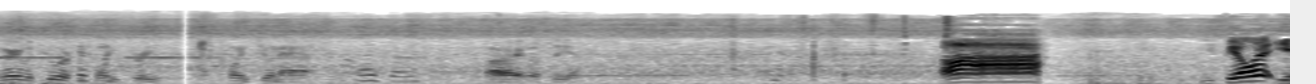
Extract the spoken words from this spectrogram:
very mature for 23, 22 and a half. Okay. All right, let's see you. Ah! You feel it? You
